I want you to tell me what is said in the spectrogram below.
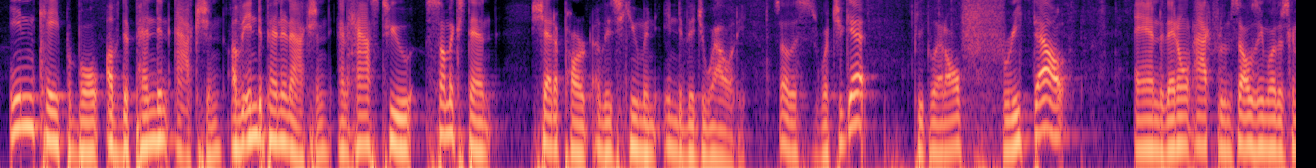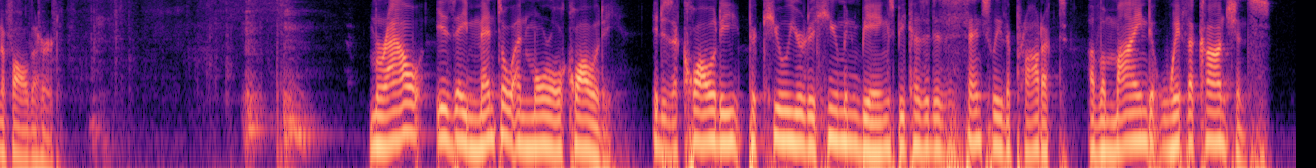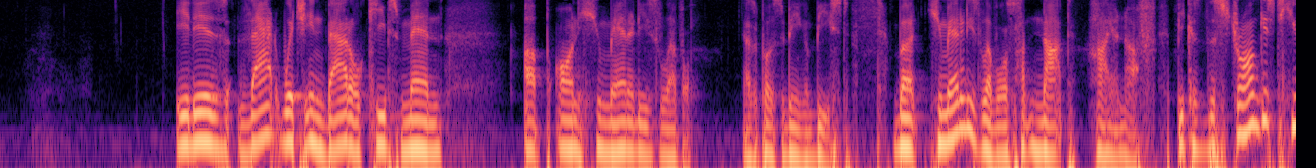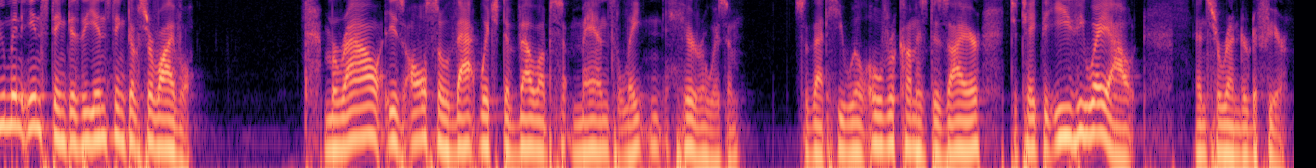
incapable of dependent action, of independent action, and has to some extent shed a part of his human individuality. So this is what you get. People that all freaked out and they don't act for themselves anymore, they're just going to follow the herd. Morale is a mental and moral quality. It is a quality peculiar to human beings because it is essentially the product of a mind with a conscience. It is that which in battle keeps men up on humanity's level, as opposed to being a beast. But humanity's level is not high enough because the strongest human instinct is the instinct of survival. Morale is also that which develops man's latent heroism so that he will overcome his desire to take the easy way out and surrender to fear.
